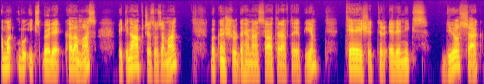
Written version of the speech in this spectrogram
Ama bu x böyle kalamaz. Peki ne yapacağız o zaman? Bakın şurada hemen sağ tarafta yapayım. t eşittir ln x diyorsak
